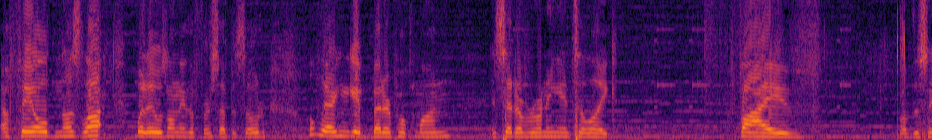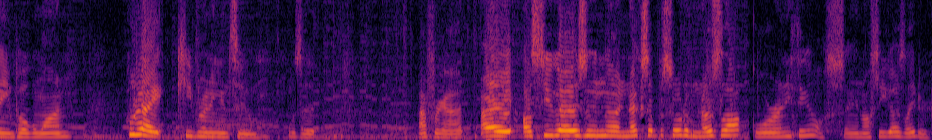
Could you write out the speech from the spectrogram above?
a failed Nuzlocke, but it was only the first episode. Hopefully I can get better Pokemon instead of running into, like, five of the same Pokemon. Who did I keep running into? Was it? I forgot. Alright, I'll see you guys in the next episode of Nuzlocke or anything else, and I'll see you guys later.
